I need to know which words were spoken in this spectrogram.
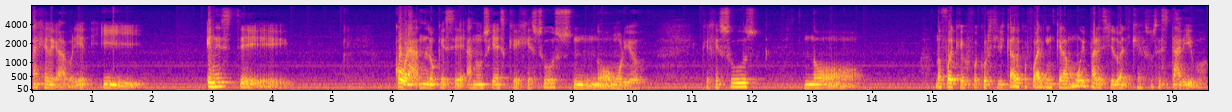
Ángel Gabriel. Y en este Corán lo que se anuncia es que Jesús no murió, que Jesús no, no fue que fue crucificado, que fue alguien que era muy parecido a él, que Jesús está vivo.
